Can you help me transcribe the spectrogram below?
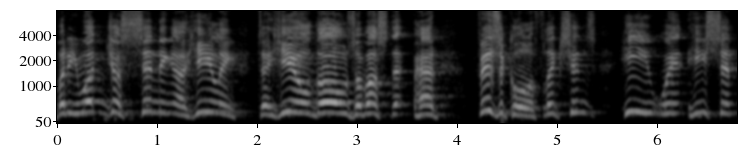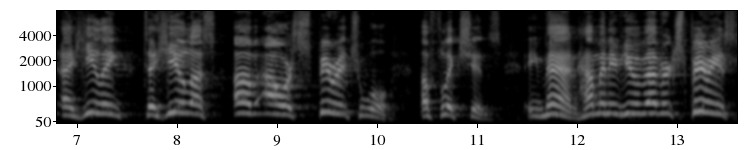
But He wasn't just sending a healing to heal those of us that had physical afflictions. He, went, he sent a healing to heal us of our spiritual afflictions. Amen. How many of you have ever experienced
